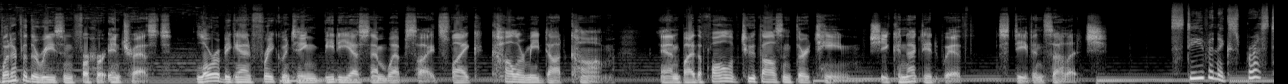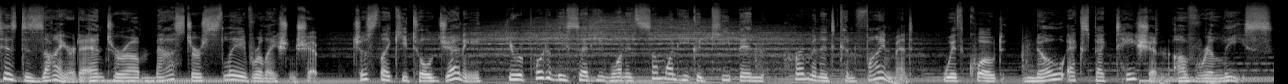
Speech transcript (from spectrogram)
Whatever the reason for her interest, Laura began frequenting BDSM websites like collarme.com, and by the fall of 2013, she connected with Steven Zelich. Steven expressed his desire to enter a master slave relationship. Just like he told Jenny, he reportedly said he wanted someone he could keep in permanent confinement with, quote, no expectation of release.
